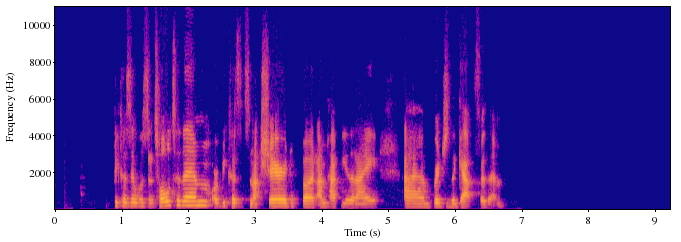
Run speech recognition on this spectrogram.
because it wasn't told to them, or because it's not shared. But I'm happy that I um, bridge the gap for them.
